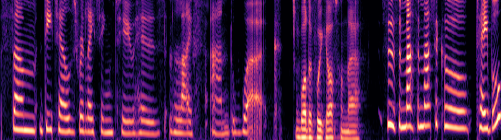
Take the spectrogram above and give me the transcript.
some details relating to his life and work. What have we got on there? So there's a mathematical table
